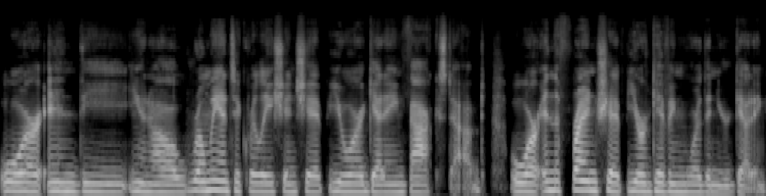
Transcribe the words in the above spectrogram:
or in the, you know, romantic relationship, you're getting backstabbed, or in the friendship, you're giving more than you're getting.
